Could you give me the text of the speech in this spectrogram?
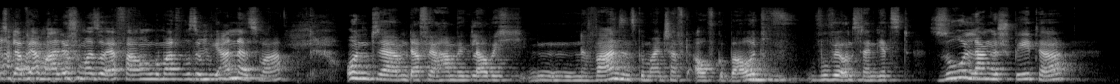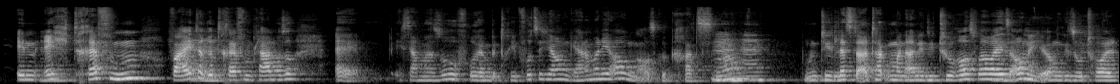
Ich glaube, wir haben alle schon mal so Erfahrungen gemacht, wo es irgendwie anders war. Und ähm, dafür haben wir, glaube ich, eine Wahnsinnsgemeinschaft aufgebaut, mhm. wo wir uns dann jetzt so lange später in mhm. echt treffen, weitere mhm. Treffen planen und so. Äh, ich sag mal so, früher im Betrieb wurde sich ja auch gerne mal die Augen ausgekratzt. Ne? Mhm. Und die letzte Attacke, wenn eine die Tür raus war, war jetzt auch nicht irgendwie so toll.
